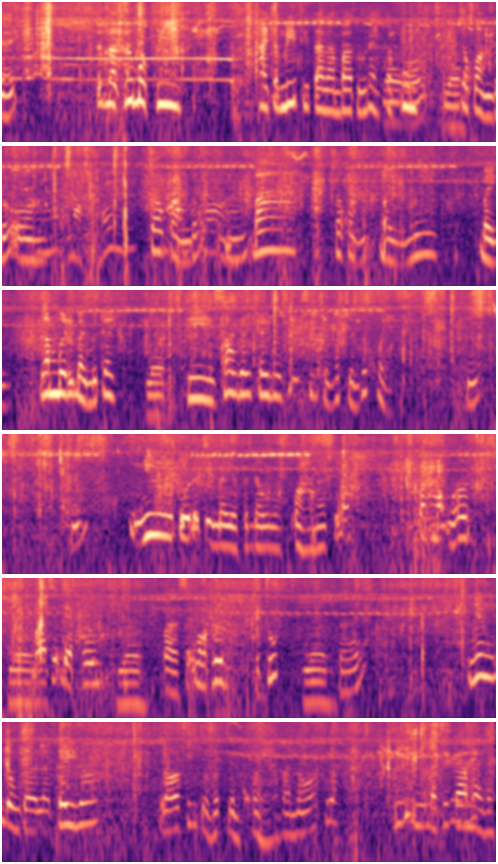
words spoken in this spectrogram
Đấy tức là cứ một phi 200 lít thì ta làm ba túi này ta phun cho khoảng độ, cho khoảng độ 3 cho khoảng 70 7 50 đến 70 cây Vâng. thì sau đây cây nó sẽ sinh trưởng phát triển rất khỏe Đấy. Đấy. như tôi đã trình bày ở phần đầu là quả nó sẽ căng mọng hơn Vâng. ba sẽ đẹp hơn Vâng. và sẽ ngọt hơn một chút Vâng. đấy nhưng đồng thời là cây nó nó sinh trưởng phát triển khỏe và nó sẽ ví dụ như là cái cam này này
